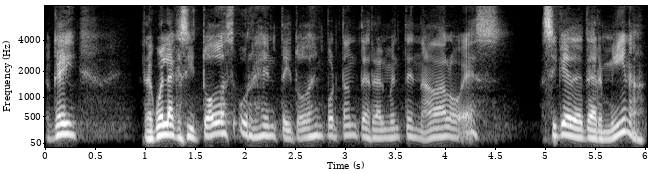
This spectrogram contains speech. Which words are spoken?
¿Ok? Recuerda que si todo es urgente y todo es importante, realmente nada lo es. Así que determina.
